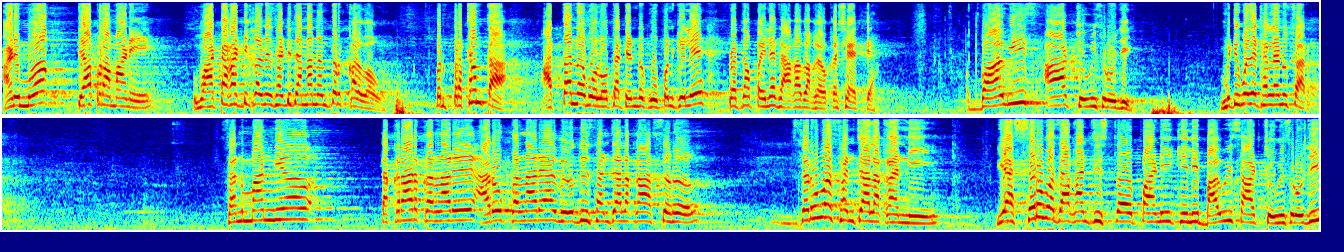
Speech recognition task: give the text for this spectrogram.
आणि मग त्याप्रमाणे वाटाघाटी करण्यासाठी त्यांना नंतर कळवावं. पण प्रथमतः आत्ता न बोलवता टेंडर ओपन केले. प्रथम पहिल्या जागा बघाव्या कशा आहेत त्या. बावीस आठ चोवीस रोजी. मिटिंगमध्ये ठरल्यानुसार. सन्मान्य तक्रार करणारे आरोप करणाऱ्या विरोधी संचालकासह सर्व संचालकांनी या सर्व जागांची स्थळ पाणी केली बावीस आठ चोवीस रोजी.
